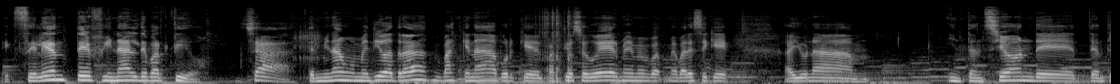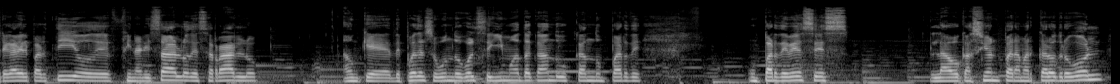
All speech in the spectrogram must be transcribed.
Excelente final de partido. O sea, terminamos metidos atrás más que nada porque el partido se duerme. Me, parece que hay una intención de, de, entregar el partido, de finalizarlo, de cerrarlo. Aunque después del segundo gol seguimos atacando, buscando un par de, un par de veces la ocasión para marcar otro gol.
